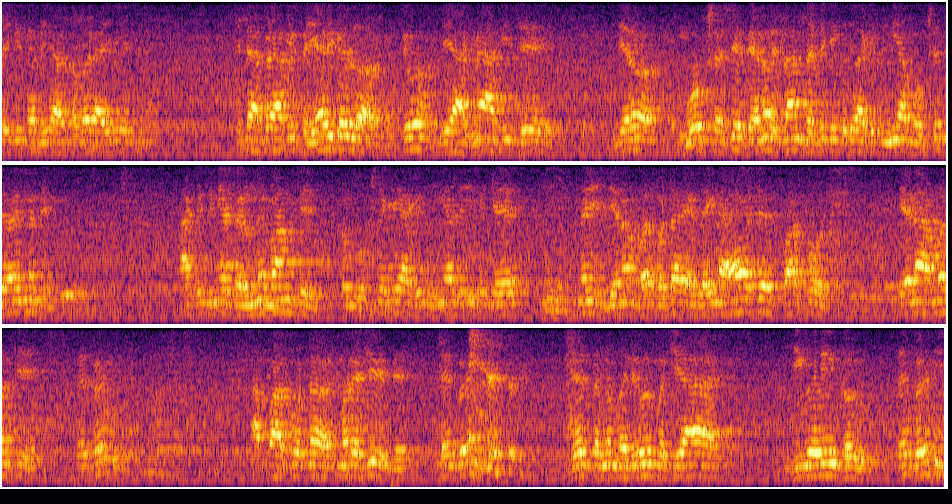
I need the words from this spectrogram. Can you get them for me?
થઈ ગઈ નથી આ ખબર આવી એટલે આપણે આપણી તૈયારી કરી દો જો જે આજ્ઞા આપી છે, જેનો મોક્ષ હશે, તેનો એટલા થશે કે બધું આખી દુનિયા મોક્ષ જવાય નથી. આખી દુનિયા ધર્મને પામશે પણ મોક્ષે કઈ આખી દુનિયા જઈ શકે નહીં. જેના બધા લઈને આવ્યા છે, પાસપોર્ટ, તેના અમલ છે? આ પાસપોર્ટ ના હાથમાં રહે છે રીતે તમને મળ્યું પછી આ જીવન ખરું. સમજાયું ને?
